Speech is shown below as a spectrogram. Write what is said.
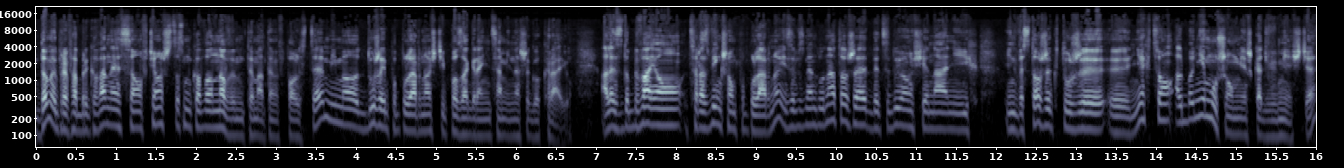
Domy prefabrykowane są wciąż stosunkowo nowym tematem w Polsce, mimo dużej popularności poza granicami naszego kraju. Ale zdobywają coraz większą popularność ze względu na to, że decydują się na nich inwestorzy, którzy y, nie chcą albo nie muszą mieszkać w mieście,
